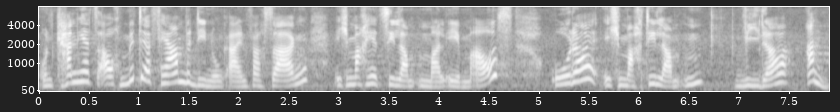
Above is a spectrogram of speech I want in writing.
und kann jetzt auch mit der Fernbedienung einfach sagen, ich mache jetzt die Lampen mal eben aus oder ich mache die Lampen wieder an.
